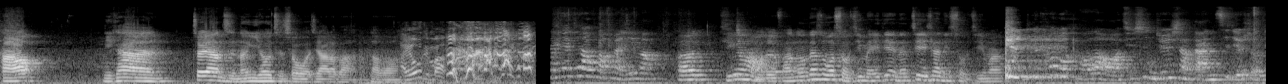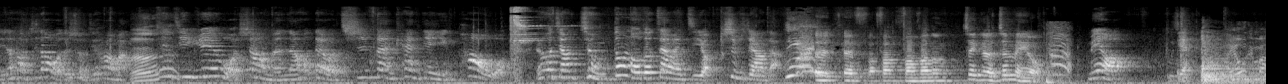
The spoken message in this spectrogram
好，你看这样子能以后只收我家了吧，老婆？哎呦我的妈！今天跳房满意吗？呃，挺好的，房东，但是我手机没电，能借一下你手机吗？你这套路好老啊！其实你就是想打你自己的手机，然后知道我的手机号码，趁机约我上门，然后带我吃饭、看电影、泡我，然后将整栋楼都占为己有，是不是这样的？呃呃，房房房房东，这个真没有。没有，不见。哎呦我的妈！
